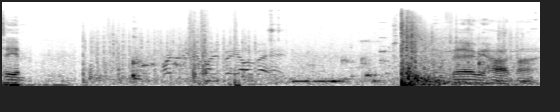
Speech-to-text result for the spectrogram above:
See him. Very hard match.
